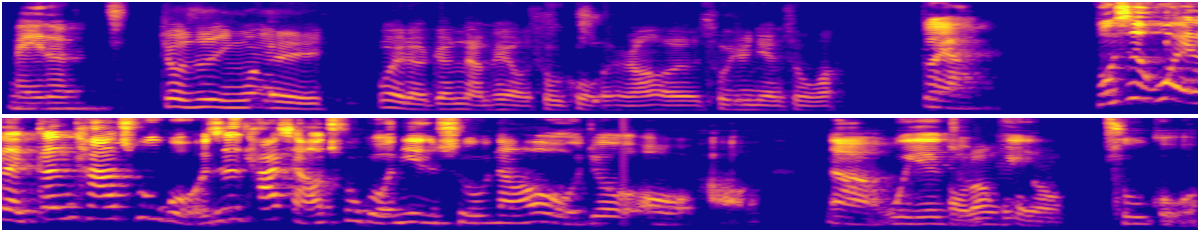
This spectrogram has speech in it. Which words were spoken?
没了。就是因为为了跟男朋友出国，然后而出去念书吗？对啊，不是为了跟他出国，是他想要出国念书，然后我就哦好，那我也准备。出国，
